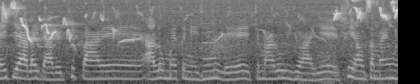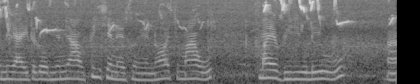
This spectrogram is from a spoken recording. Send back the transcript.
ရိုက်ပြလိုက်တာပဲဖြစ်ပါတယ်အားလုံးပဲတငယ်ချင်းတို့လည်းကျမတို့ရွာရဲ့ရှေ့အောင်သမိုင်းဝင်နေရာကြီးတော်တော်များများကိုသိရှင်နေဆိုရင်တော့ကျမကိုကျ မရဲ့ဗီဒီယိုလေးကိုအဲ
